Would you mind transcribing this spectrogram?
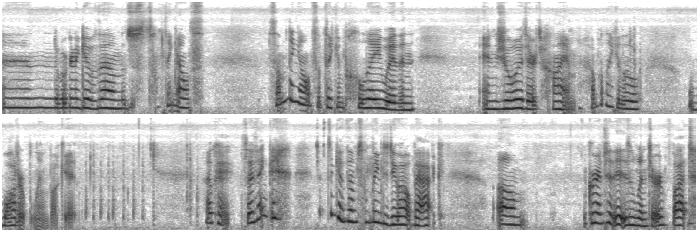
and we're gonna give them just something else, something else that they can play with and enjoy their time. How about like a little water balloon bucket? Okay, so I think just to give them something to do out back. Um, granted, it is winter, but.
